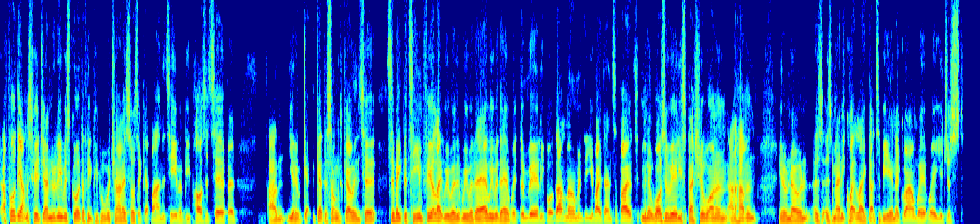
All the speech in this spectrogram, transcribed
I thought the atmosphere generally was good. I think people were trying to sort of get behind the team and be positive and, um, you know, get get the songs going to to make the team feel like we were we were there, we were there with them really. But that moment that you've identified, you know, was a really special one, and and I haven't, you know, known as as many quite like that to be in a ground where where you just.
